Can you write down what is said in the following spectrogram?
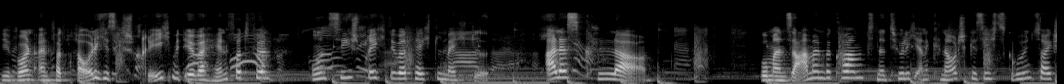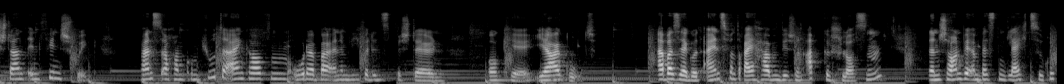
Wir wollen ein vertrauliches Gespräch mit ihr über Hanford führen und sie spricht über Techtelmechtel. Alles klar. Wo man Samen bekommt, natürlich ein Knautschgesichtsgrünzeugstand in Finchwick. Du kannst auch am Computer einkaufen oder bei einem Lieferdienst bestellen. Okay, ja gut. Aber sehr gut, eins von drei haben wir schon abgeschlossen. Dann schauen wir am besten gleich zurück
